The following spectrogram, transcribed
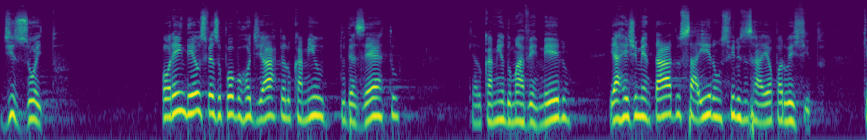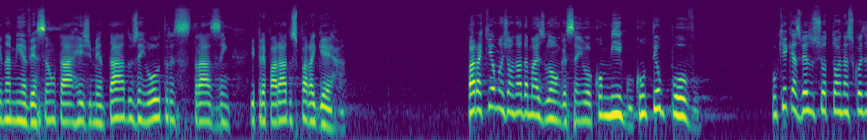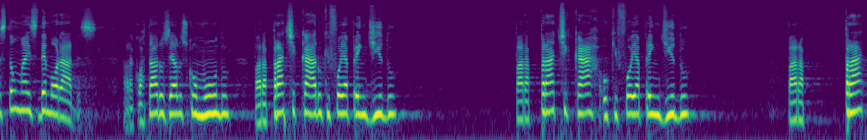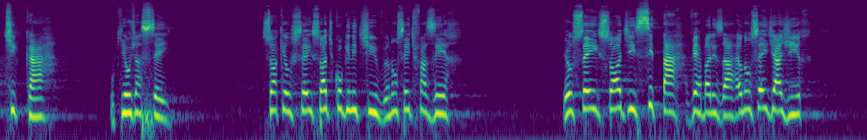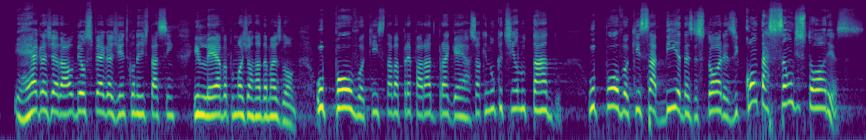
18. Porém, Deus fez o povo rodear pelo caminho do deserto, que era o caminho do Mar Vermelho, e arregimentados saíram os filhos de Israel para o Egito. Que na minha versão está arregimentados, em outras trazem e preparados para a guerra. Para que uma jornada mais longa, Senhor, comigo, com o teu povo? Por que, que às vezes o Senhor torna as coisas tão mais demoradas? Para cortar os elos com o mundo, para praticar o que foi aprendido, para praticar o que foi aprendido, para praticar o que eu já sei. Só que eu sei só de cognitivo, eu não sei de fazer. Eu sei só de citar, verbalizar, eu não sei de agir. E regra geral, Deus pega a gente quando a gente está assim e leva para uma jornada mais longa. O povo aqui estava preparado para a guerra, só que nunca tinha lutado. O povo aqui sabia das histórias e contação de histórias.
